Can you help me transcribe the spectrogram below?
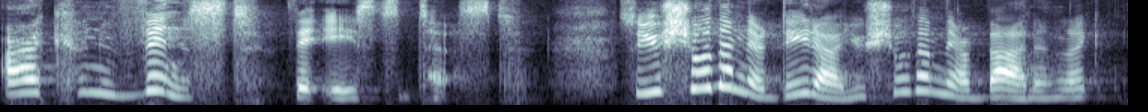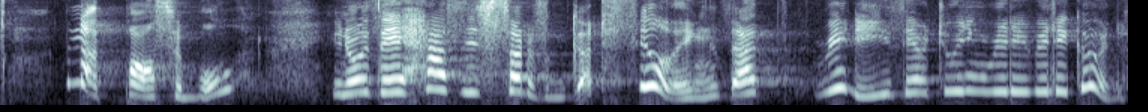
are convinced they aced the test. So you show them their data, you show them they're bad, and like, not possible. You know, they have this sort of gut feeling that really they're doing really, really good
